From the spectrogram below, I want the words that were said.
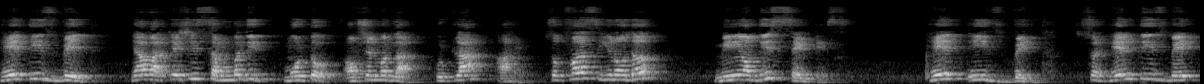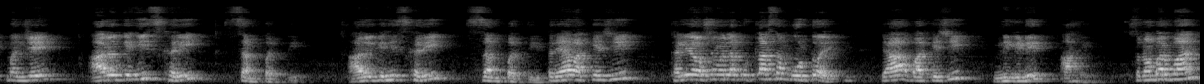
health is wealth या वाक्याशी संबंधित मोटो ऑप्शन मधला कुठला आहे? So first you know the meaning of this sentence health is wealth so health is wealth म्हणजे आरोग्य हीच खरी संपत्ती. आरोग्य हीच खरी संपत्ती. तर या वाक्याची खाली ऑप्शन मधला कुठला असा मोटो आहे? या वाक्याशी निगडीत आहे. So number one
